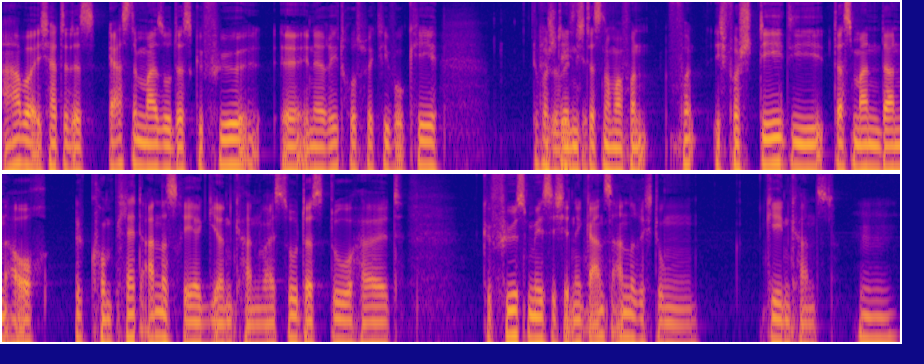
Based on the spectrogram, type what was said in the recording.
aber ich hatte das erste Mal so das Gefühl äh, in der Retrospektive, okay, Du also wenn ich das nochmal von, von, ich verstehe die, dass man dann auch komplett anders reagieren kann, weißt du, dass du halt gefühlsmäßig in eine ganz andere Richtung gehen kannst. Mhm.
